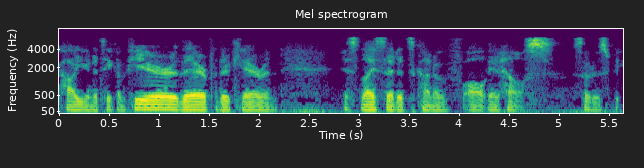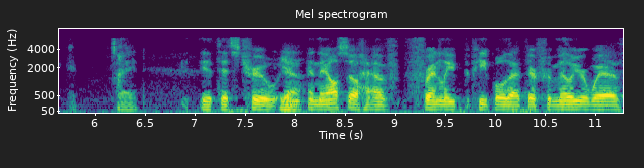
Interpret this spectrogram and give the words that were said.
How are you going to take them here, there for their care, and it's nice that it's kind of all in-house, so to speak, right? It, it's true, yeah. and, and they also have friendly people that they're familiar with,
